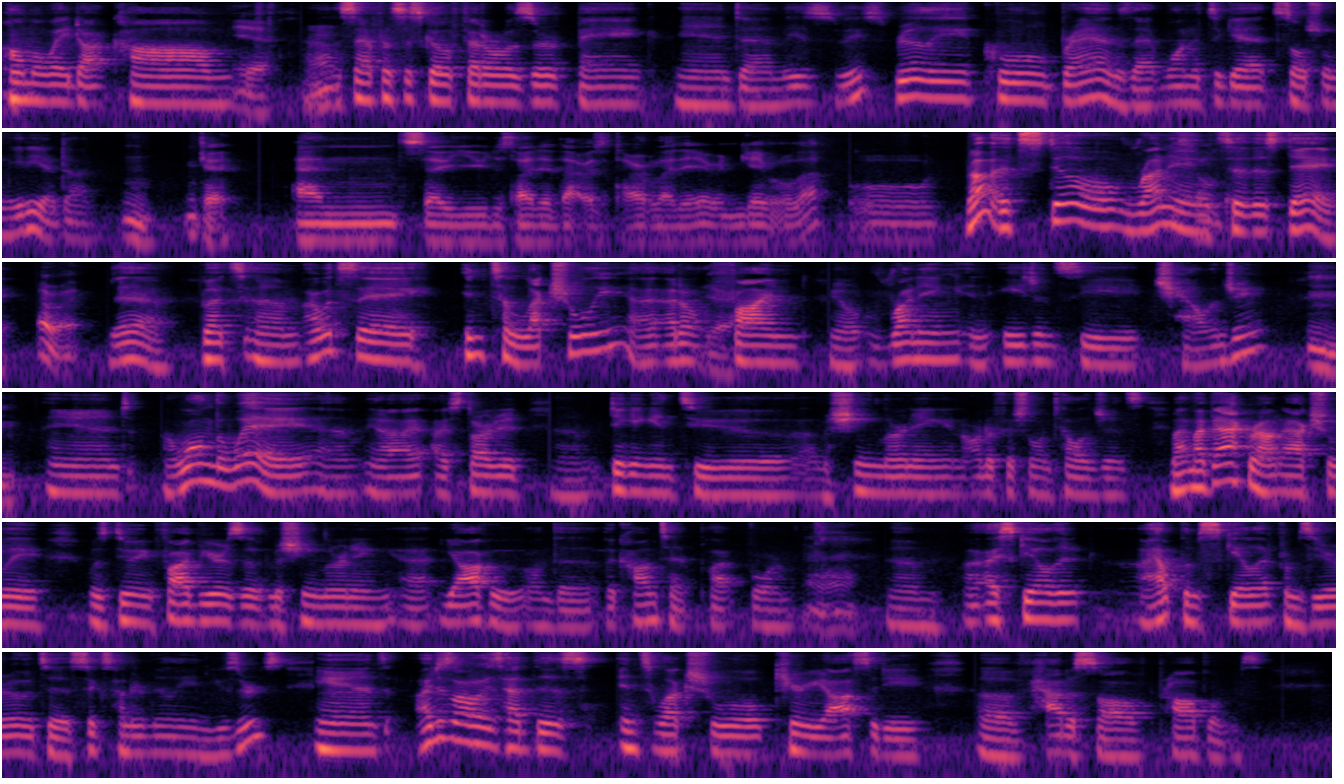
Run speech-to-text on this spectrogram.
HomeAway.com, Yeah. uh, the San Francisco Federal Reserve Bank, and um, these these really cool brands that wanted to get social media done. Mm, okay. And so you decided that was a terrible idea and gave it all up? Or No, it's still running to this day. all right. Yeah, but um, I would say intellectually, I, I don't Yeah. find you know running an agency challenging. Mm, And along the way, um, you know, I, I started um, digging into uh, machine learning and artificial intelligence. My, my background actually was doing five years of machine learning at Yahoo on the, the content platform. oh wow. Um, I, I scaled it. I helped them scale it from zero to 600 million users. And I just always had this intellectual curiosity of how to solve problems.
